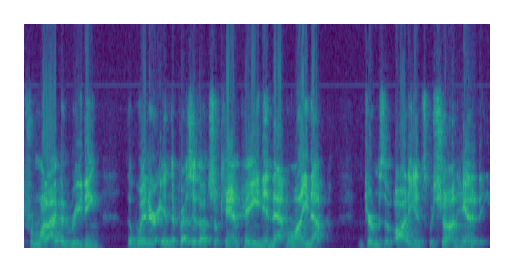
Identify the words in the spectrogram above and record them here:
from what I've been reading, the winner in the presidential campaign in that lineup, in terms of audience, was Sean Hannity.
